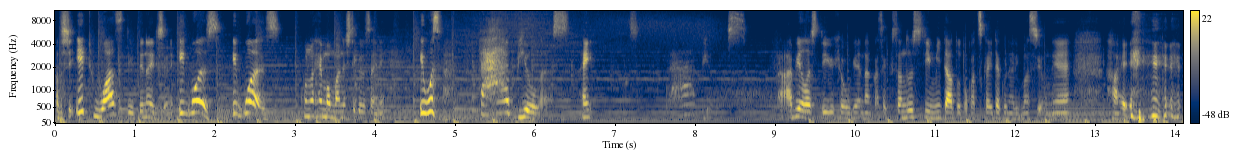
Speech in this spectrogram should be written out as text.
私 It was って言ってないですよね。It was It was この辺も真似してくださいね。It was fabulous はい。Fabulous fabulous っていう表現なんかセクサンドシティ見た後とか使いたくなりますよねはい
